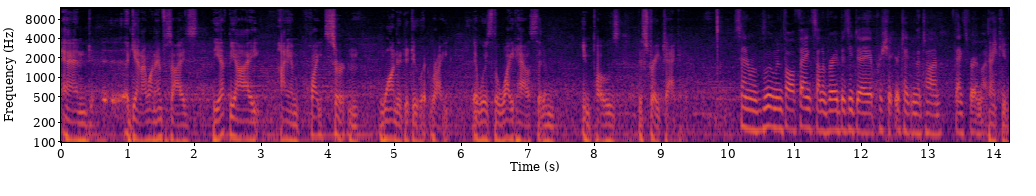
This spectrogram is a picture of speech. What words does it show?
And uh, again, I want to emphasize the FBI, I am quite certain, wanted to do it right. It was the White House that im- imposed the straitjacket. Senator Blumenthal, thanks on a very busy day. I appreciate your taking the time. Thanks very much. Thank you.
